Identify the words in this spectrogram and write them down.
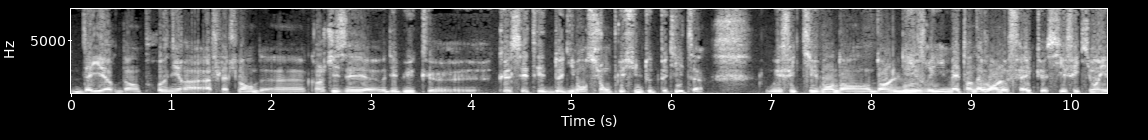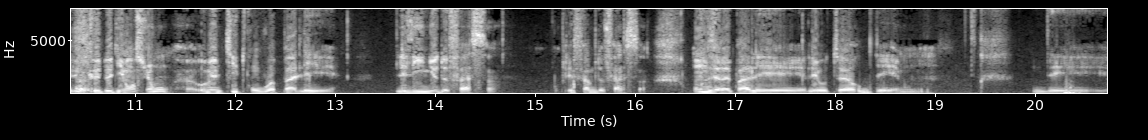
D'ailleurs, dans- pour revenir à, à Flatland, euh, quand je disais euh, au début que, que c'était deux dimensions plus une toute petite, où effectivement dans, dans le livre ils mettent en avant le fait que si effectivement il y avait que deux dimensions, euh, au même titre qu'on voit pas les, les lignes de face, donc les femmes de face, on ne verrait pas les, les hauteurs des des,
